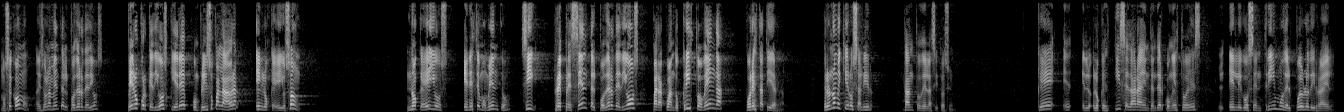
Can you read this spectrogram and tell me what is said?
No sé cómo, es solamente el poder de Dios. Pero porque Dios quiere cumplir su palabra en lo que ellos son. No que ellos en este momento, sí, representa el poder de Dios para cuando Cristo venga por esta tierra. Pero no me quiero salir tanto de la situación. Que eh, lo que quise dar a entender con esto es el egocentrismo del pueblo de Israel.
